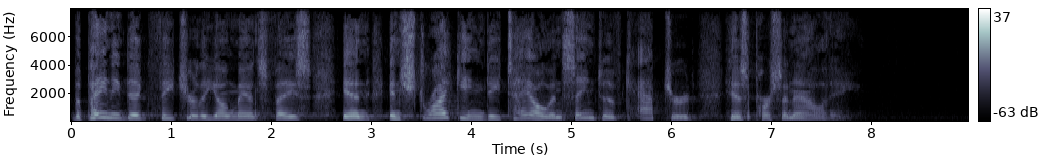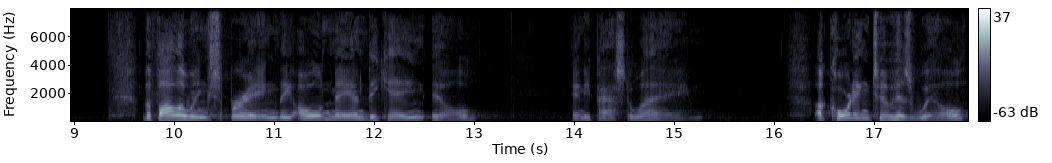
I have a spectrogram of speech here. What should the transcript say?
the painting did feature the young man's face in, in striking detail and seemed to have captured his personality. The following spring, the old man became ill and he passed away. According to his will,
